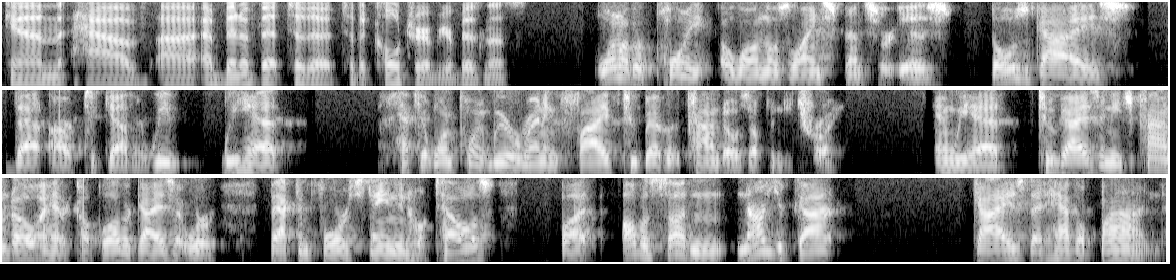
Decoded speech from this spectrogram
can have uh, a benefit to the to the culture of your business. One other point along those lines, Spencer, is those guys that are together. We we had heck, at one point we were renting five two bedroom condos up in Detroit. And we had two guys in each condo. I had a couple other guys that were back and forth staying in hotels. But all of a sudden, now you've got guys that have a bond.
